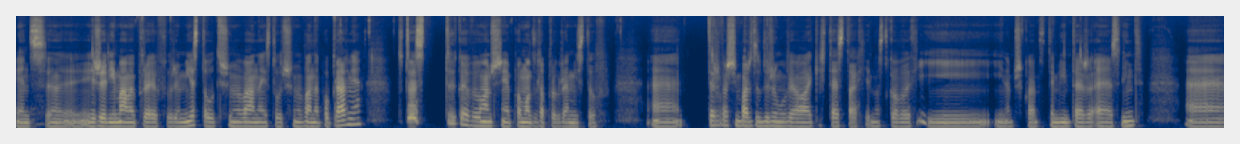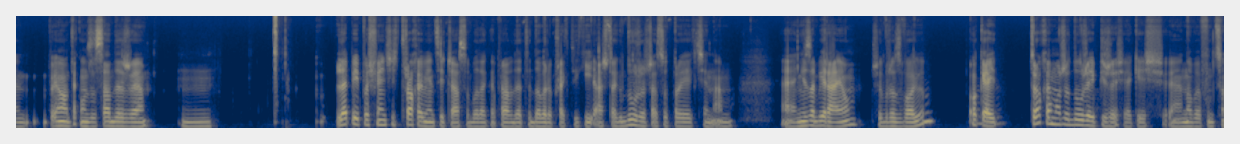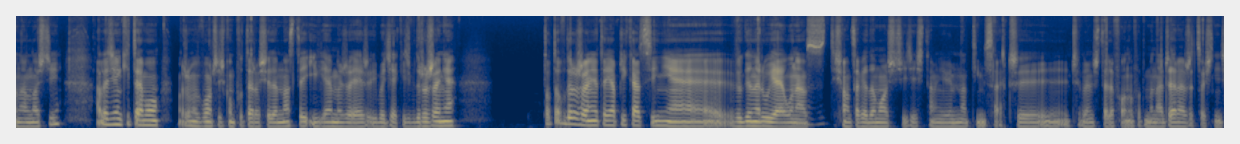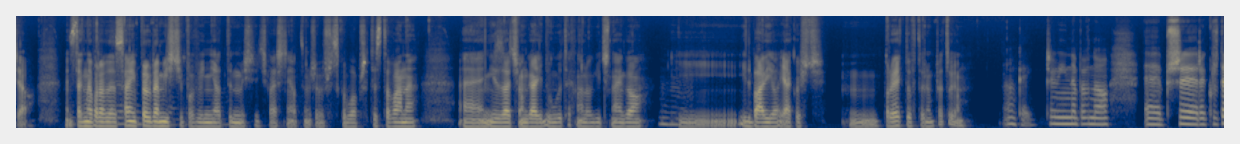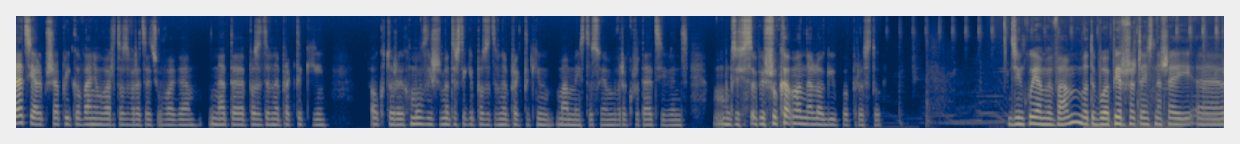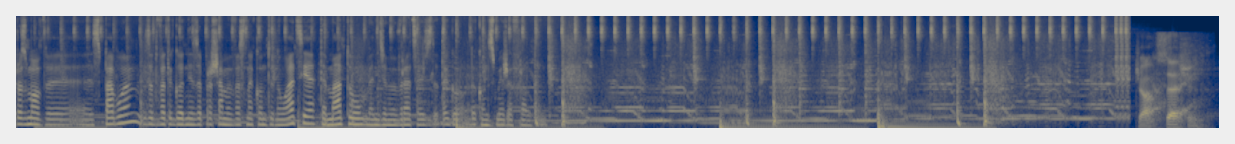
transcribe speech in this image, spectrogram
Więc e, jeżeli mamy projekt, w którym jest to utrzymywane, jest to utrzymywane poprawnie, to to jest tylko i wyłącznie pomoc dla programistów. E, Też właśnie bardzo dużo mówię o jakichś testach jednostkowych i, i na przykład w tym linterze ESLint. Bo ja mam taką zasadę, że mm, lepiej poświęcić trochę więcej czasu, bo tak naprawdę te dobre praktyki aż tak dużo czasu w projekcie nam e, nie zabierają przy rozwoju. Okej, trochę może dłużej pisze się jakieś e, nowe funkcjonalności, ale dzięki temu możemy włączyć komputer o 17 i wiemy, że jeżeli będzie jakieś wdrożenie, to to wdrożenie tej aplikacji nie wygeneruje u nas tysiąca wiadomości gdzieś tam, nie wiem, na Teamsach, czy, czy wręcz telefonów od menadżera, że coś nie działa. Więc tak naprawdę sami programiści powinni o tym myśleć, właśnie o tym, żeby wszystko było przetestowane, e, nie zaciągali długu technologicznego i, i dbali o jakość mm, projektu, w którym pracują. Okej, czyli na pewno e, przy rekrutacji, ale przy aplikowaniu warto zwracać uwagę na te pozytywne praktyki, o których mówisz. My też takie pozytywne praktyki mamy i stosujemy w rekrutacji, więc gdzieś sobie szukam analogii po prostu. Dziękujemy Wam, bo to była pierwsza część naszej e, rozmowy e, z Pawłem. Za dwa tygodnie zapraszamy Was na kontynuację tematu. Będziemy wracać do tego, dokąd zmierza frontend. Job session.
